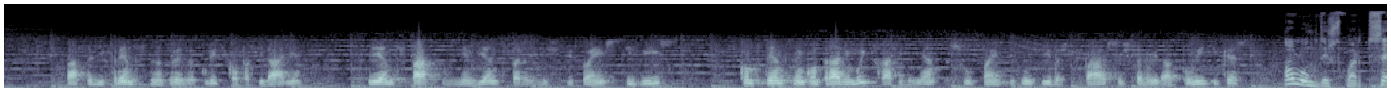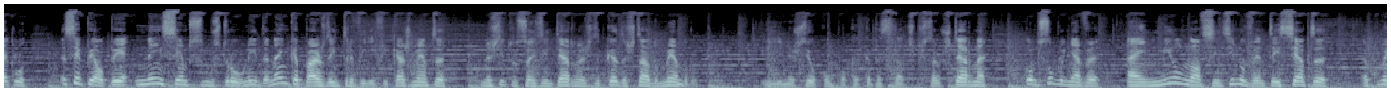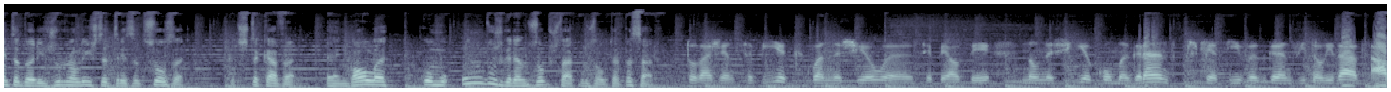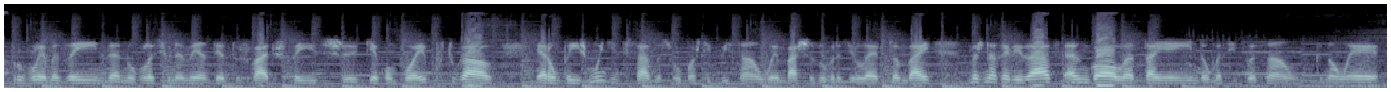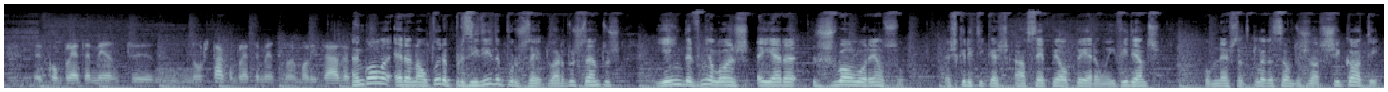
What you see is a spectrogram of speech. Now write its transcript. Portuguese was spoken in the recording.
face a diferentes de natureza política ou partidária, criando espaços e ambiente para as instituições civis competentes encontrarem muito rapidamente soluções definitivas de paz e estabilidade políticas ao longo deste quarto século, a CPLP nem sempre se mostrou unida nem capaz de intervir eficazmente nas situações internas de cada Estado-membro. E nasceu com pouca capacidade de expressão externa, como sublinhava em 1997 a comentadora e jornalista Teresa de Souza, que destacava Angola como um dos grandes obstáculos a ultrapassar toda a gente sabia que quando nasceu a CPLP não nascia com uma grande perspectiva de grande vitalidade. Há problemas ainda no relacionamento entre os vários países eh, que a compõem. Portugal era um país muito interessado na sua Constituição, o embaixador brasileiro também, mas na realidade Angola tem ainda uma situação que não é eh, completamente, não está completamente normalizada. Angola era na altura presidida por José Eduardo dos Santos e ainda vinha longe a era João Lourenço. As críticas à CPLP eram evidentes, como nesta declaração de Jorge Chicotti,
